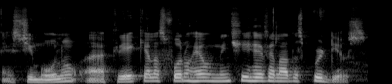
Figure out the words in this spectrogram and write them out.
Estimulam a crer que elas foram realmente reveladas por Deus.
